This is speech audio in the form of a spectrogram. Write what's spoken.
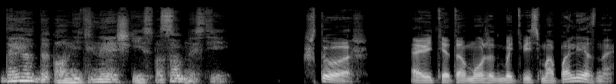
дает дополнительные очки способностей. Что ж, а ведь это может быть весьма полезно.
